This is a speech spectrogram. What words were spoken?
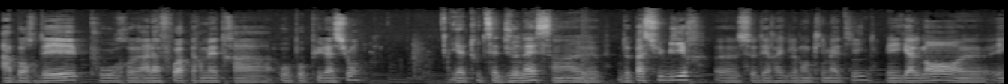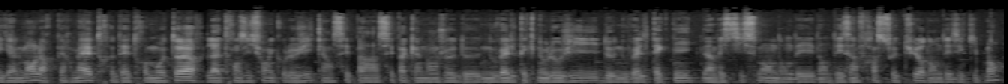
abordés pour à la fois permettre aux populations et à toute cette jeunesse hein, de ne pas subir ce dérèglement climatique, mais également, également leur permettre d'être moteurs. La transition écologique, hein, pas c'est pas qu'un enjeu de nouvelles technologies, de nouvelles techniques, d'investissement dans des dans des infrastructures, dans des équipements.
